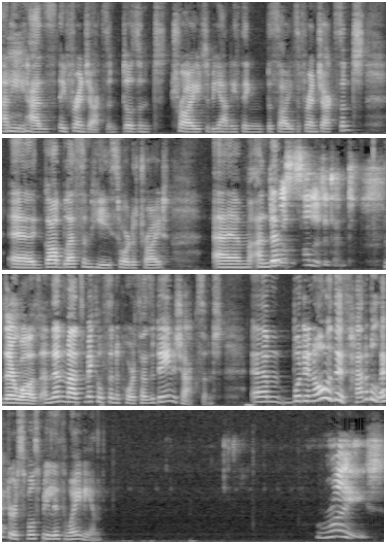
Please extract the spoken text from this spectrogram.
and he has a French accent. Doesn't try to be anything besides a French accent. Uh, God bless him, he sort of tried. Um, and There then was a solid attempt. there was, and then Mads Mikkelsen, of course, has a Danish accent. Um, but in all of this, Hannibal Lecter is supposed to be Lithuanian. Right.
